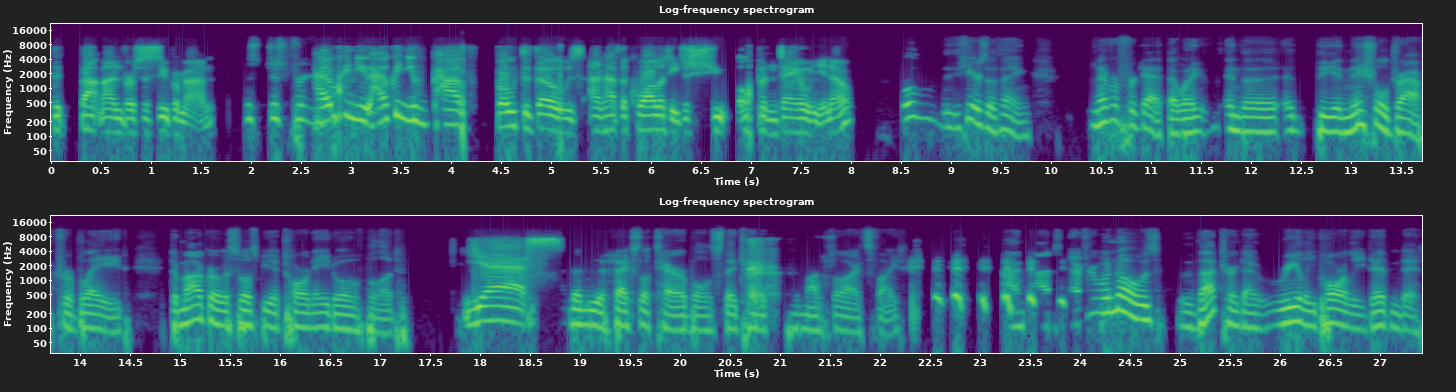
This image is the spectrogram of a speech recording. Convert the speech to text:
the Batman versus Superman. just just for How can you how can you have both of those and have the quality just shoot up and down, you know? Well, here's the thing. Never forget that when I, in the the initial draft for Blade, Demagra was supposed to be a tornado of blood. Yes. Then the effects looked terrible, so they turned it into a martial arts fight. and as everyone knows, that turned out really poorly, didn't it?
